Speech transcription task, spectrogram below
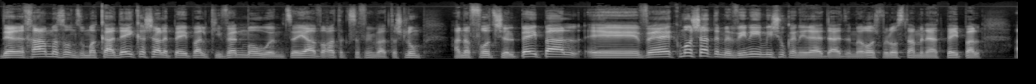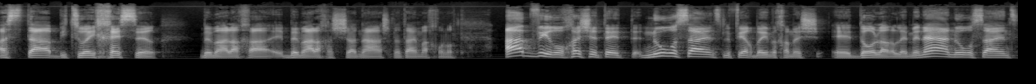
דרך אמזון, זו מכה די קשה לפייפל, כי ונמו הוא אמצעי העברת הכספים והתשלום הנפוץ של PayPal, אה, וכמו שאתם מבינים, מישהו כנראה ידע את זה מראש, ולא סתם מניית PayPal עשתה ביצועי חסר במהלך, ה, במהלך השנה, השנתיים האחרונות. AbbVie רוכשת את Neuroscience לפי 45 אה, דולר למניה, Neuroscience,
